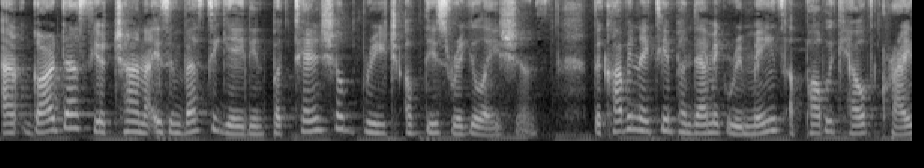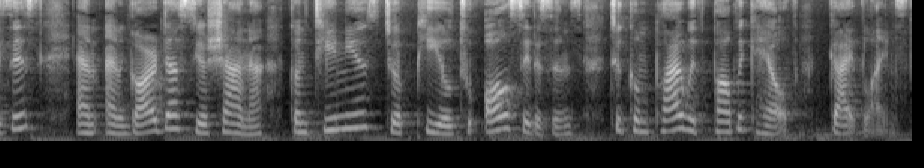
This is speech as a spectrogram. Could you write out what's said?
Uh, Garda Síochána is investigating potential breach of these regulations. The COVID-19 pandemic remains a public health crisis and, and Garda Síochána continues to appeal to all citizens to comply with public health guidelines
